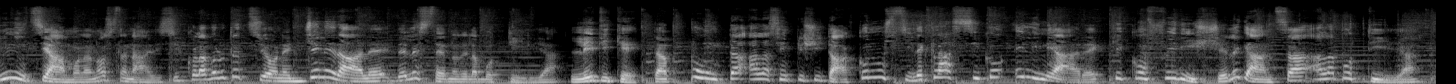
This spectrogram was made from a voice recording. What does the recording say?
Iniziamo la nostra analisi con la valutazione generale dell'esterno della bottiglia. L'etichetta punta alla semplicità con uno stile classico e lineare che conferisce eleganza alla bottiglia.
